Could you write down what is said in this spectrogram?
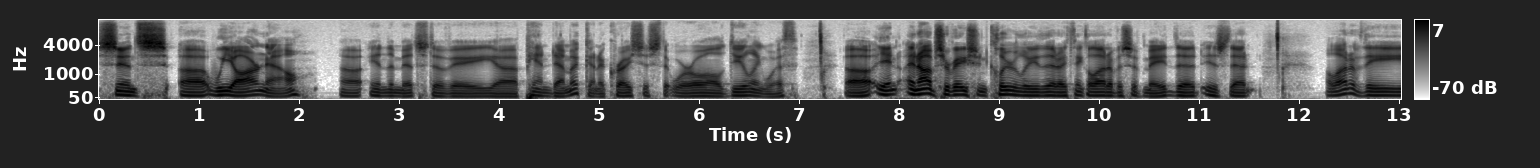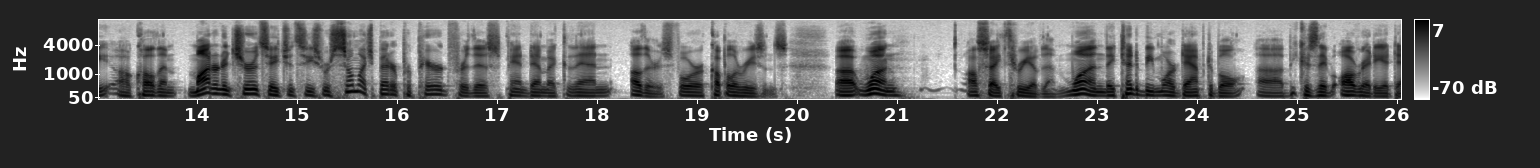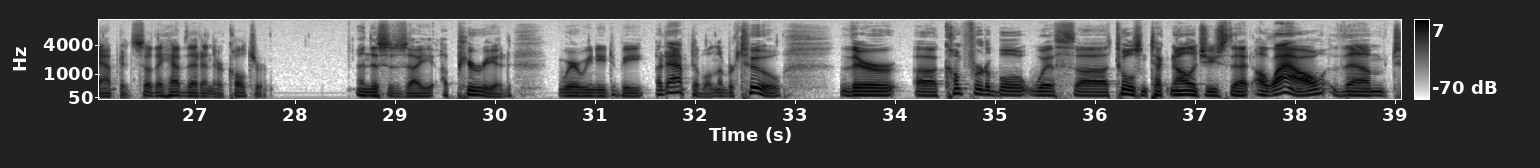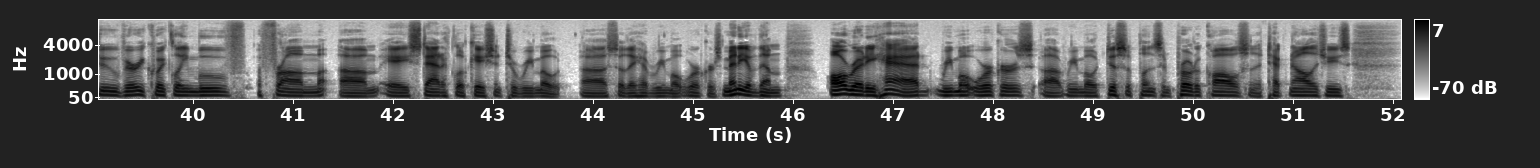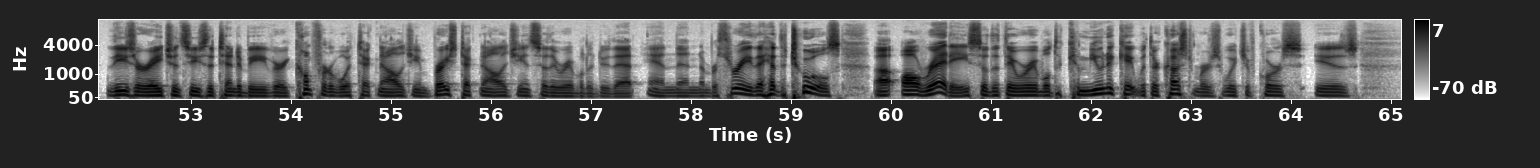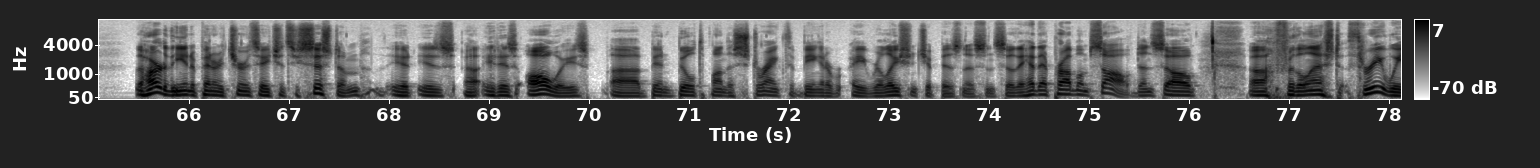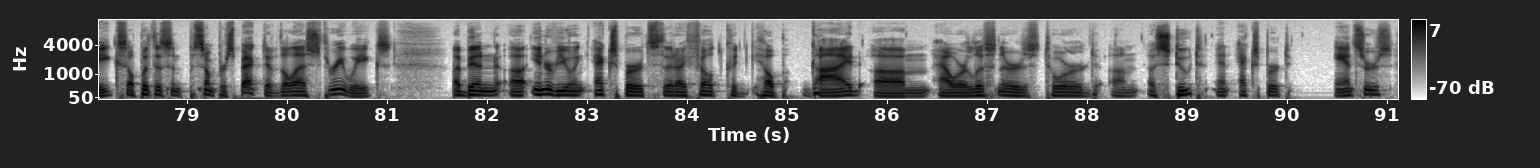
since uh, we are now uh, in the midst of a uh, pandemic and a crisis that we're all dealing with. Uh, an observation clearly that I think a lot of us have made that is that a lot of the, I'll call them modern insurance agencies, were so much better prepared for this pandemic than others for a couple of reasons. Uh, one, I'll say three of them. One, they tend to be more adaptable uh, because they've already adapted, so they have that in their culture and this is a, a period where we need to be adaptable. Number two, they're uh, comfortable with uh, tools and technologies that allow them to very quickly move from um, a static location to remote. Uh, so they have remote workers. Many of them already had remote workers, uh, remote disciplines and protocols, and the technologies these are agencies that tend to be very comfortable with technology, embrace technology, and so they were able to do that. And then number three, they had the tools uh, already so that they were able to communicate with their customers, which of course is the heart of the independent insurance agency system. It is uh, it has always uh, been built upon the strength of being a, a, relationship business, and so they had that problem solved. And so, uh, for the last three weeks, I'll put this in some perspective. The last three weeks. I've been uh, interviewing experts that I felt could help guide um, our listeners toward um, astute and expert answers,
